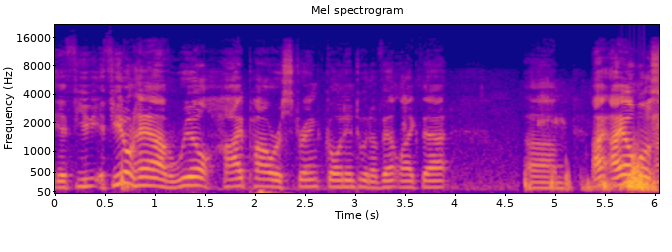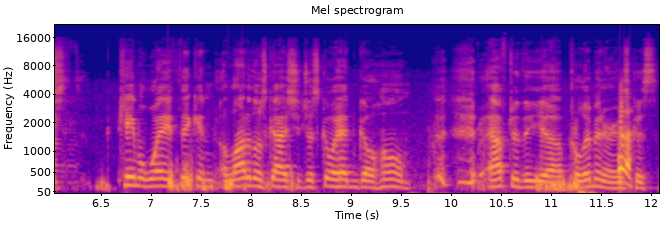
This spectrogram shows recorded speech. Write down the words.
if you if you don't have real high power strength going into an event like that, um, I, I almost came away thinking a lot of those guys should just go ahead and go home after the uh, preliminaries because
